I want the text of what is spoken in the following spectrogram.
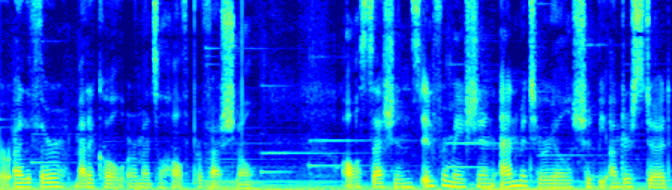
or other medical or mental health professional. All sessions, information, and material should be understood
